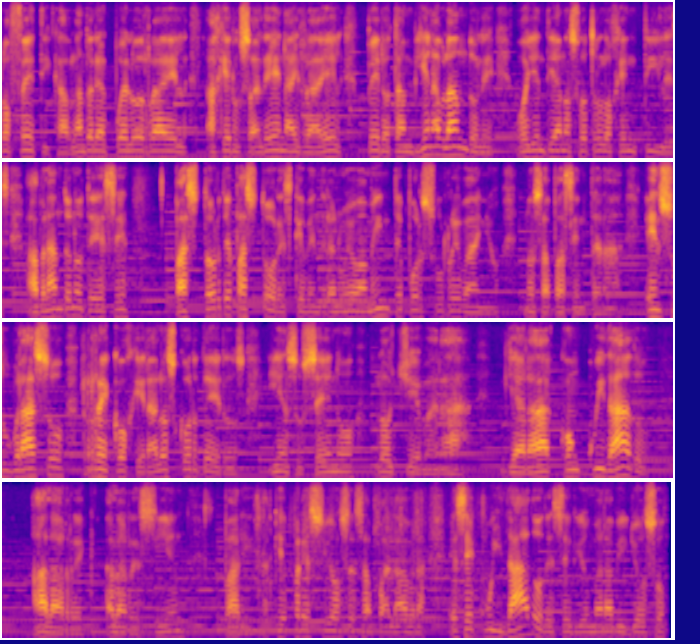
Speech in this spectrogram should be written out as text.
profética, hablándole al pueblo de Israel, a Jerusalén, a Israel, pero también hablándole hoy en día a nosotros los gentiles, hablándonos de ese pastor de pastores que vendrá nuevamente por su rebaño, nos apacentará. En su brazo recogerá los corderos y en su seno los llevará. Guiará con cuidado a la, a la recién Qué preciosa esa palabra, ese cuidado de ese Dios maravilloso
